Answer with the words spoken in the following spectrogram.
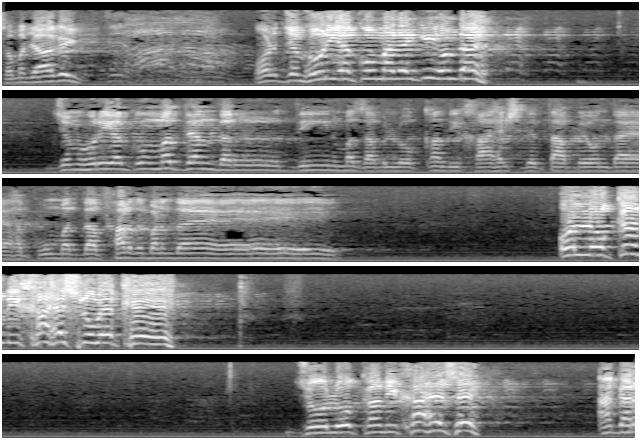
سمجھ آ گئی؟ ہوں جمہوری حکومت کی ہوں جمہوری حکومت دے اندر دین مذہب لوکاں دی خواہش دے تابع ہوندا ہے، حکومت دا فرد بنتا ہے۔ او لوکاں دی خواہش نو ویکھے۔ جو لوکاں دی خواہش ہے، اگر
